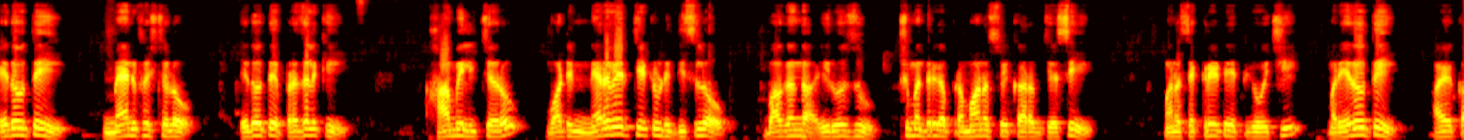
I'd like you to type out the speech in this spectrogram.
ఏదైతే మేనిఫెస్టోలో ఏదైతే ప్రజలకి హామీలు ఇచ్చారో వాటిని నెరవేర్చేటువంటి దిశలో భాగంగా ఈరోజు ముఖ్యమంత్రిగా ప్రమాణ స్వీకారం చేసి మన సెక్రటరియట్కి వచ్చి మరి ఏదైతే ఆ యొక్క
